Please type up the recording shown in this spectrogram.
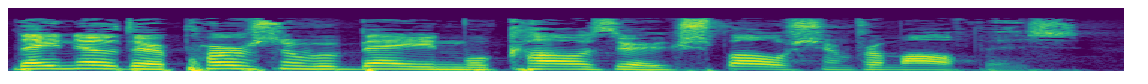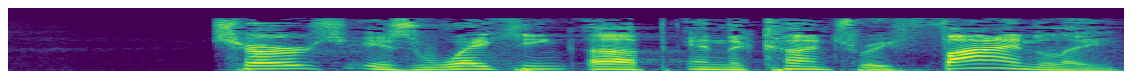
they know their personal rebellion will cause their expulsion from office. Church is waking up in the country. Finally,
